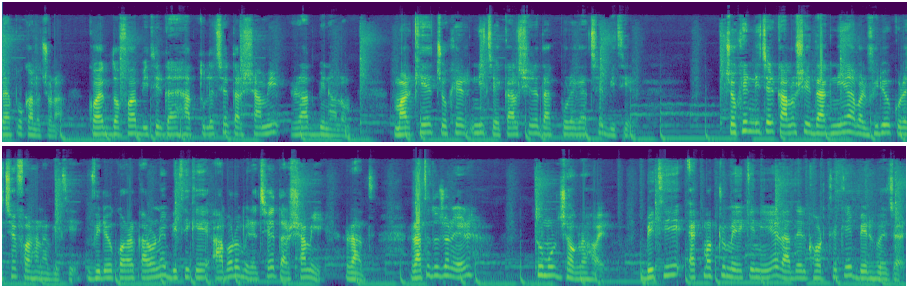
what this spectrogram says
ব্যাপক আলোচনা। কয়েক দফা বিথির গায়ে হাত তুলেছে তার স্বামী রাত বিন আলম। মার খেয়ে চোখের নিচে কালশিরে দাগ পড়ে গেছে বিথির। চোখের নিচের কালো সেই দাগ নিয়ে আবার ভিডিও করেছে ফারহানা বিথি। ভিডিও করার কারণে বিথিকে আবারও মেরেছে তার স্বামী রাত রাতে দুজনের তুমুল ঝগড়া হয়। বিথি একমাত্র মেয়েকে নিয়ে রাদের ঘর থেকে বের হয়ে যায়।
